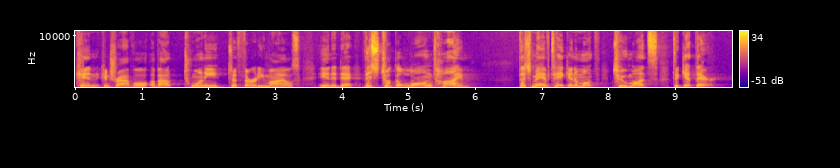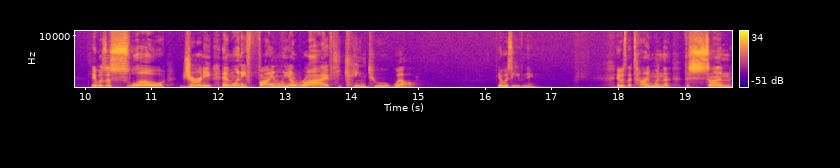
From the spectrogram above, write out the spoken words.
can, can travel about 20 to 30 miles in a day. This took a long time. This may have taken a month, two months to get there. It was a slow journey. And when he finally arrived, he came to a well. It was evening. It was the time when the, the sun,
